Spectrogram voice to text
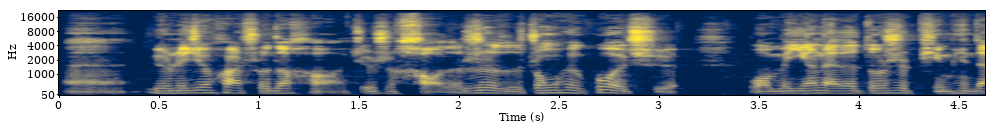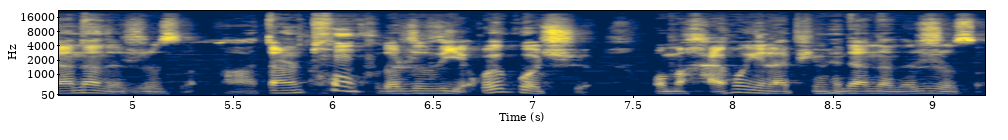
嗯，有那句话说得好，就是好的日子终会过去，我们迎来的都是平平淡淡的日子啊。当然，痛苦的日子也会过去，我们还会迎来平平淡淡的日子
